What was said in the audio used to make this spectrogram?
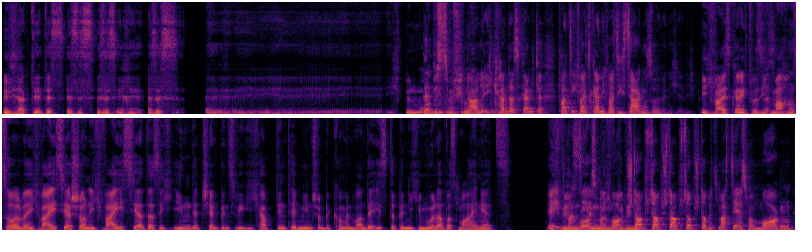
ich sagte, das, es ist, es ist irre, es ist, äh, ich bin morgen. Da bist du im Finale. Ich kann das gar nicht. Franz, ich weiß gar nicht, was ich sagen soll, wenn ich ehrlich bin. Ich weiß gar nicht, was ich machen soll, weil ich weiß ja schon, ich weiß ja, dass ich in der Champions League, ich habe den Termin schon bekommen, wann der ist, da bin ich im Urlaub. Was mache ich jetzt? Ja, ich jetzt machst du erstmal morgen. Stopp, stopp, stopp, stopp, stopp. Jetzt machst du erstmal morgen.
